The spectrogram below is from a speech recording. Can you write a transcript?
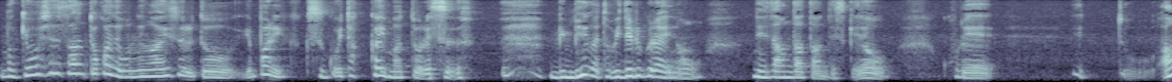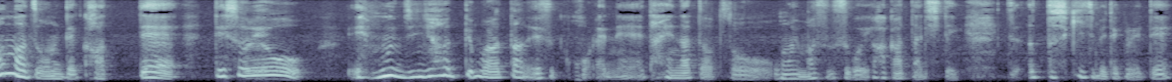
まあ、業者さんとかでお願いするとやっぱりすごい高いマットレス目が飛び出るぐらいの値段だったんですけどこれえっとアマゾンで買ってでそれをムンジに貼ってもらったんです。これね大変だったと思います。すごい測ったりしてずっと敷き詰めてくれて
